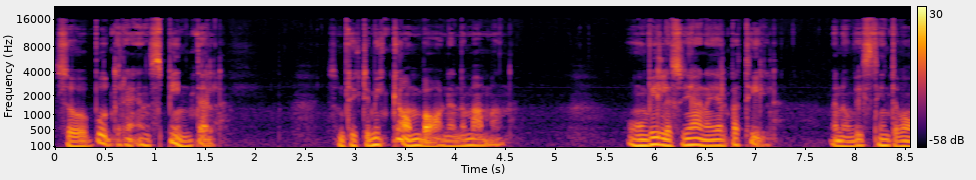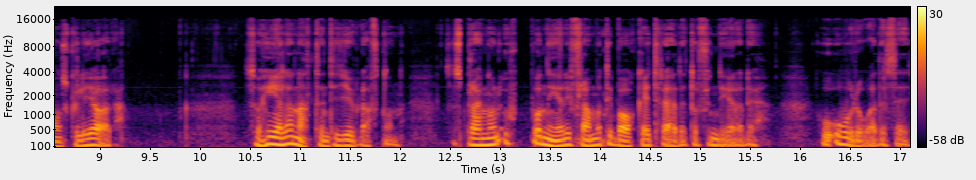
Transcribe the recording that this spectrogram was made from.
så bodde det en spindel som tyckte mycket om barnen och mamman. Och hon ville så gärna hjälpa till, men hon visste inte vad hon skulle göra. Så hela natten till julafton så sprang hon upp och ner i fram och tillbaka i trädet och funderade och oroade sig.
